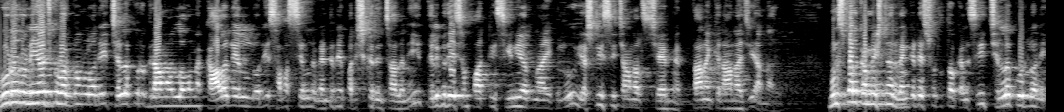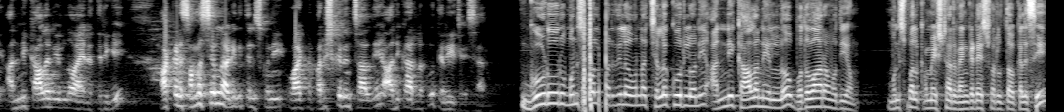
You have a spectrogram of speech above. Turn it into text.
గూడూరు నియోజకవర్గంలోని చెల్లకూరు గ్రామంలో ఉన్న కాలనీలలోని సమస్యలను వెంటనే పరిష్కరించాలని తెలుగుదేశం పార్టీ సీనియర్ నాయకులు STC channels chairman Tananki Nanaji అన్నారు. మున్సిపల్ కమిషనర్ వెంకటేశ్వర్లతో కలిసి చిల్లకూరులోని అన్ని కాలనీల్లో ఆయన తిరిగి అక్కడి సమస్యలను అడిగి తెలుసుకుని వాటిని పరిష్కరించాలని అధికారులకు తెలియజేశారు. గూడూరు మున్సిపల్ పరిధిలో ఉన్న చిల్లకూరులోని అన్ని కాలనీల్లో బుధవారం ఉదయం మున్సిపల్ కమిషనర్ వెంకటేశ్వర్లతో కలిసి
